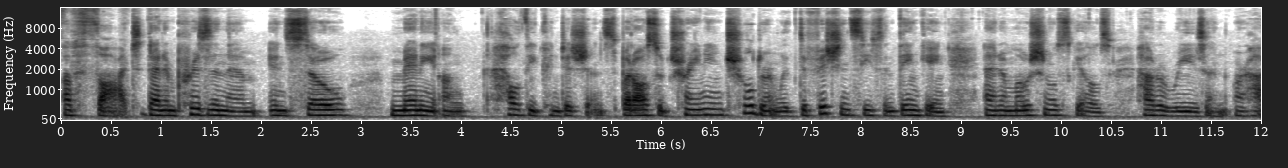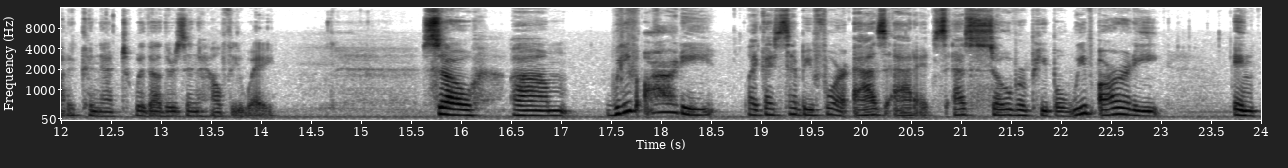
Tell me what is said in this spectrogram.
of thought that imprison them in so many unhealthy conditions, but also training children with deficiencies in thinking and emotional skills how to reason or how to connect with others in a healthy way. So, um, we've already, like I said before, as addicts, as sober people, we've already in,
